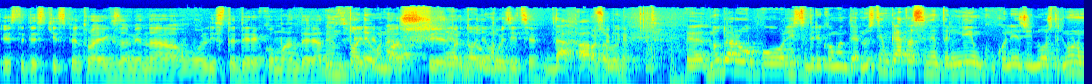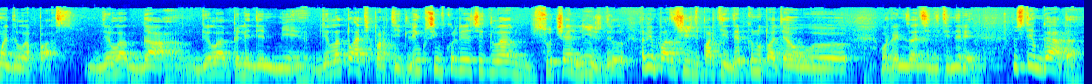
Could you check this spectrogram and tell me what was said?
este deschis pentru a examina o listă de recomandări aduse fie pe Întotdeauna. pas, fie Și partidul de întotdeauna. opoziție. Da, Foarte absolut. bine. E, Nu doar o, o listă de recomandări. Noi suntem gata să ne întâlnim cu colegii noștri, nu numai de la PAS, de la DA, de la PLDM, de la toate partidele, inclusiv colegii de la socialiști. De la... Avem 45 de partide, drept că nu toate au uh, organizații de tineret. Noi suntem gata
